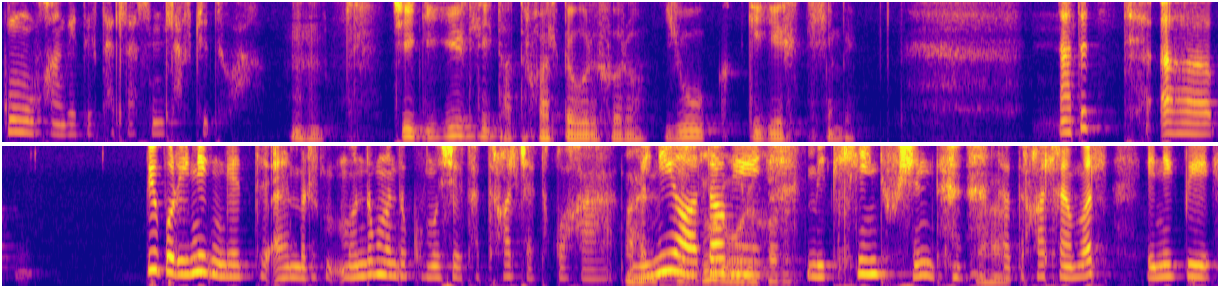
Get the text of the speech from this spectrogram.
гүн ухаан гэдэг талаас нь л авч үзэх байх. Чи гэгээрлийг тодорхойлдоо өөрөөхөө юу гэгээрх гэх юм бэ надад би бүр энийг ингээд амар мундаг мундаг хүмүүс шиг тодорхойлж чадахгүй хаа. Миний одоогийн мэдлэгийн төвшөнд тодорхойлох юм бол энийг би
